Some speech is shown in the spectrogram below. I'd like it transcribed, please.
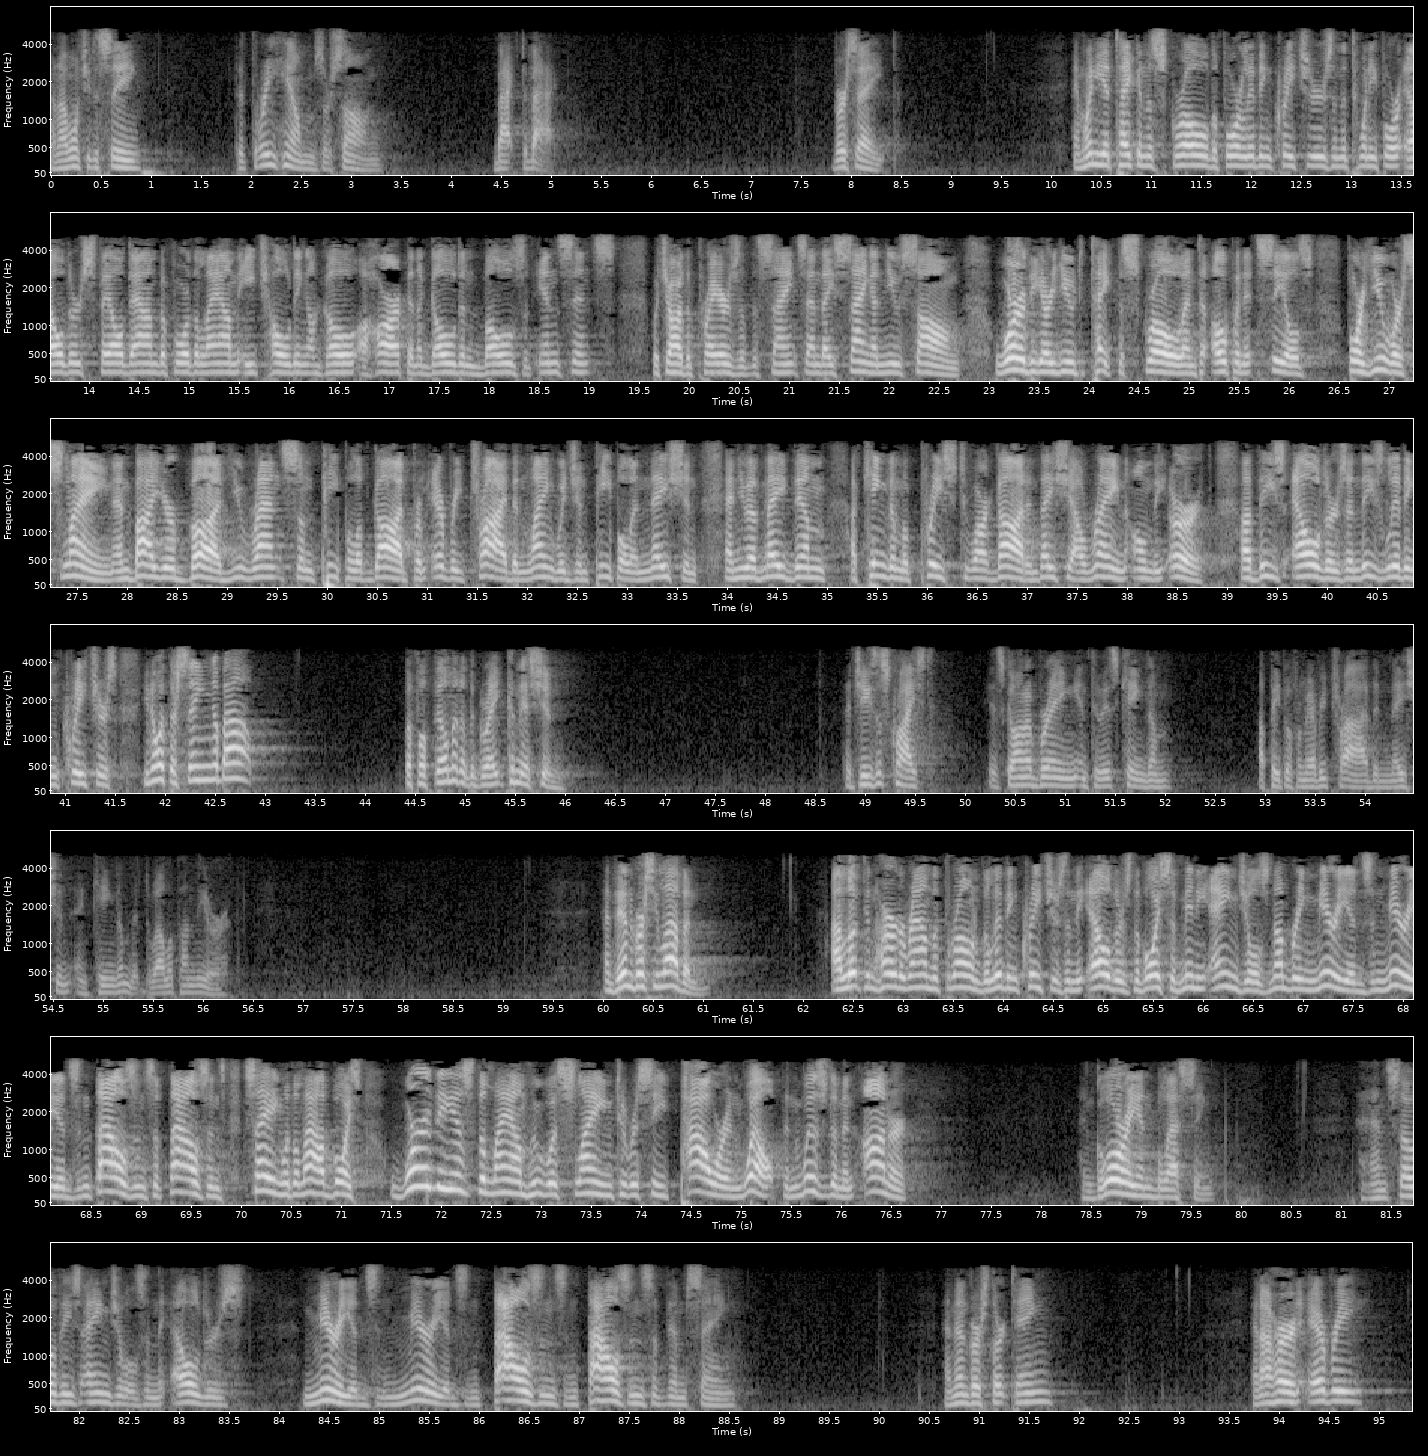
And I want you to see that three hymns are sung back to back. Verse 8. And when he had taken the scroll, the four living creatures and the twenty-four elders fell down before the Lamb, each holding a, gold, a harp and a golden bowls of incense, which are the prayers of the saints. And they sang a new song. Worthy are you to take the scroll and to open its seals, for you were slain, and by your blood you ransomed people of God from every tribe and language and people and nation, and you have made them a kingdom of priests to our God, and they shall reign on the earth. Uh, these elders and these living creatures, you know what they're singing about? The fulfillment of the Great Commission. That Jesus Christ is going to bring into his kingdom a people from every tribe and nation and kingdom that dwell upon the earth. And then verse 11. I looked and heard around the throne of the living creatures and the elders the voice of many angels, numbering myriads and myriads and thousands of thousands, saying with a loud voice, Worthy is the Lamb who was slain to receive power and wealth and wisdom and honor and glory and blessing. And so these angels and the elders, myriads and myriads and thousands and thousands of them sing. And then verse 13. And I heard every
